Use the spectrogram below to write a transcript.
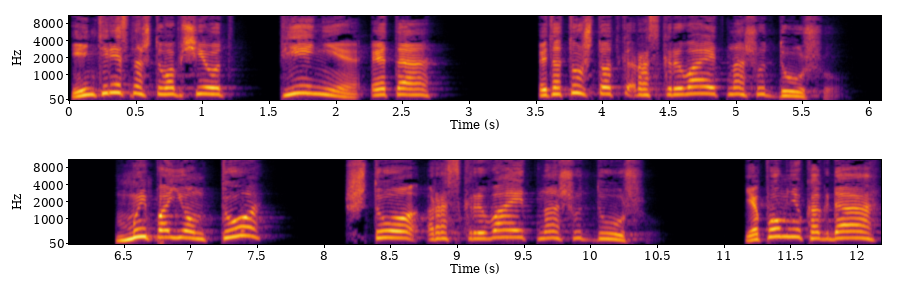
И интересно, что вообще вот пение – это, это то, что раскрывает нашу душу. Мы поем то, что раскрывает нашу душу. Я помню, когда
